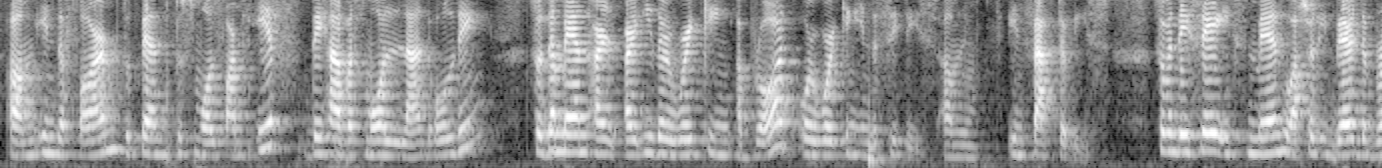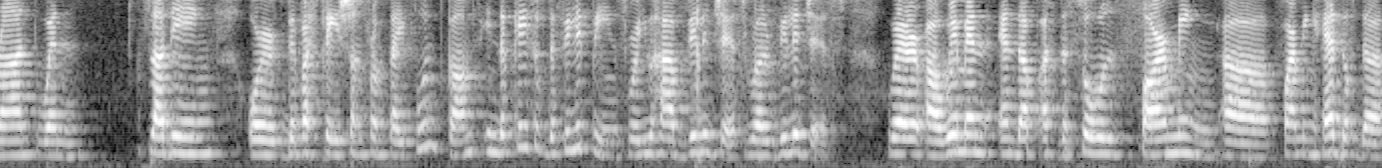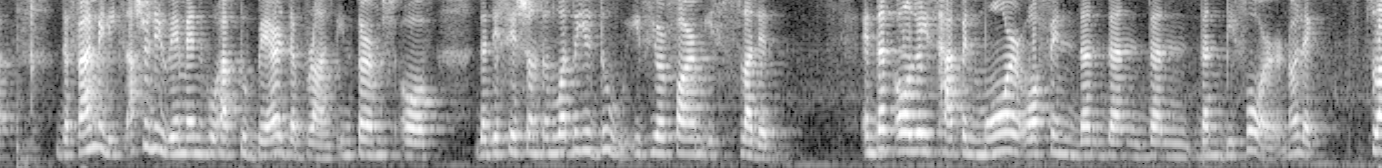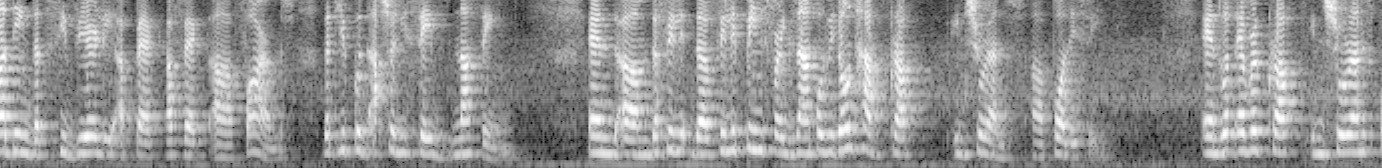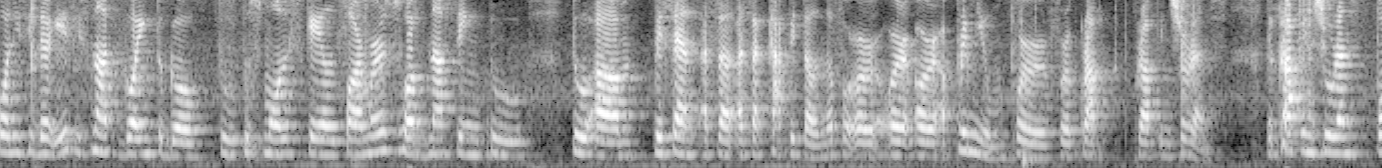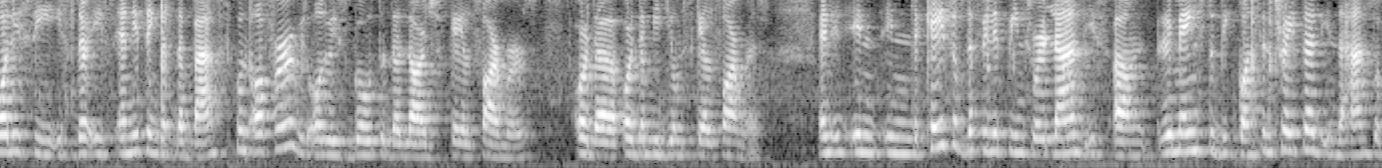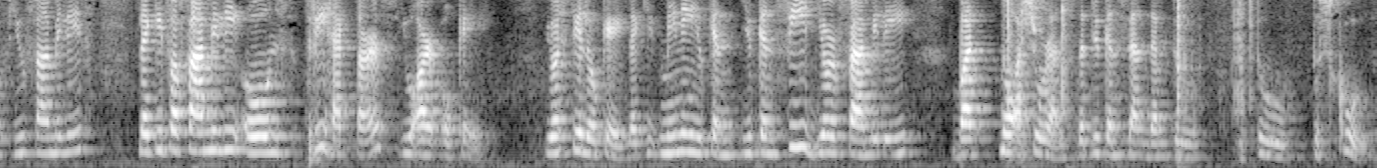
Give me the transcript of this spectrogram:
um, in the farm to tend to small farms if they have a small land holding. So the men are, are either working abroad or working in the cities, um, in factories. So when they say it's men who actually bear the brunt when flooding or devastation from typhoon comes, in the case of the Philippines, where you have villages, rural villages, where uh, women end up as the sole farming uh, farming head of the the family, it's actually women who have to bear the brunt in terms of the decisions on what do you do if your farm is flooded. And that always happen more often than than than than before, no? Like flooding that severely affect affect uh, farms that you could actually save nothing. And um, the the Philippines, for example, we don't have crop insurance uh, policy and whatever crop insurance policy there is is not going to go to, to small scale farmers who have nothing to to um, present as a as a capital no for or, or, or a premium for for crop crop insurance the crop insurance policy if there is anything that the banks can offer will always go to the large scale farmers or the or the medium scale farmers and in, in, in the case of the Philippines, where land is um, remains to be concentrated in the hands of few families, like if a family owns three hectares, you are okay. You are still okay. Like you, meaning you can you can feed your family, but no assurance that you can send them to to to school.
